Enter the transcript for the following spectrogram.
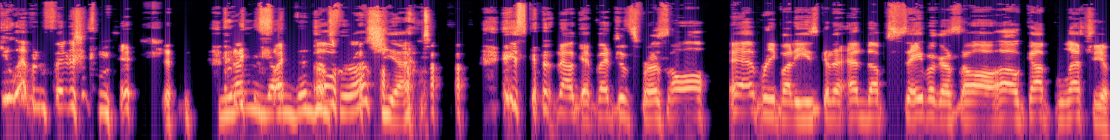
You haven't finished the mission. You haven't gotten like, vengeance oh. for us yet. He's gonna now get vengeance for us all. Everybody, he's gonna end up saving us all. Oh, God bless you,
